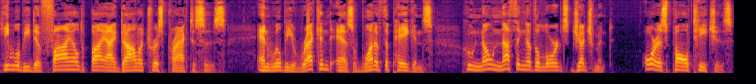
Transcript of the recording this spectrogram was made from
he will be defiled by idolatrous practices, and will be reckoned as one of the pagans who know nothing of the Lord's judgment, or as Paul teaches,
